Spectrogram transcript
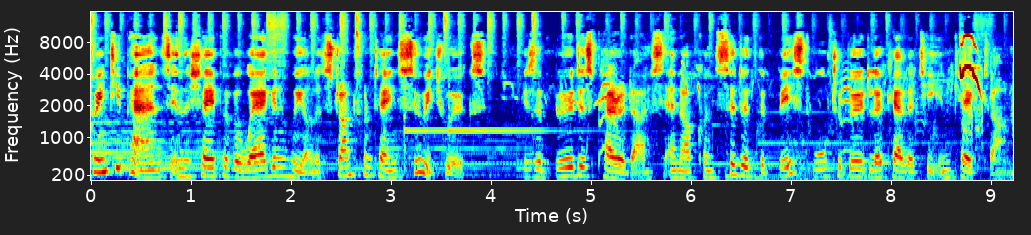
20 pans in the shape of a wagon wheel at Strandfontein Sewage Works is a birder's paradise and are considered the best waterbird locality in Cape Town.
